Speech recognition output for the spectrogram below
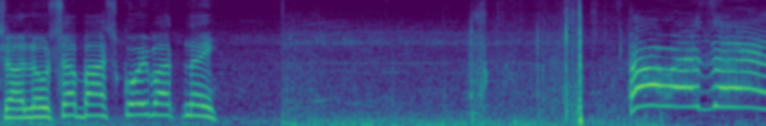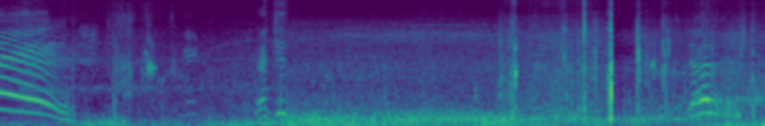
चलो शाबाश कोई बात नहीं। How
